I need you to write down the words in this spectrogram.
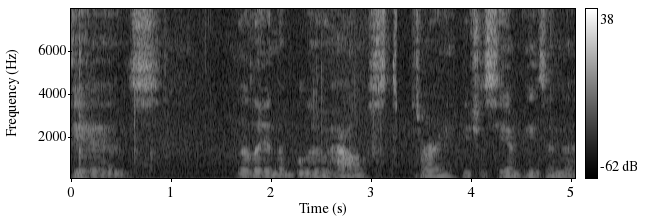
He is Lily in the blue house. story. you should see him. He's in the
